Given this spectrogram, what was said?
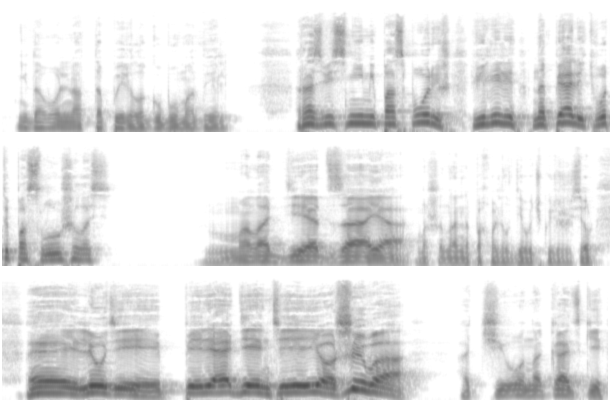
— недовольно оттопырила губу модель. Разве с ними поспоришь? Велели напялить, вот и послушалась. «Молодец, Зая!» – машинально похвалил девочку режиссер. «Эй, люди, переоденьте ее, живо!» Отчего на Катьке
